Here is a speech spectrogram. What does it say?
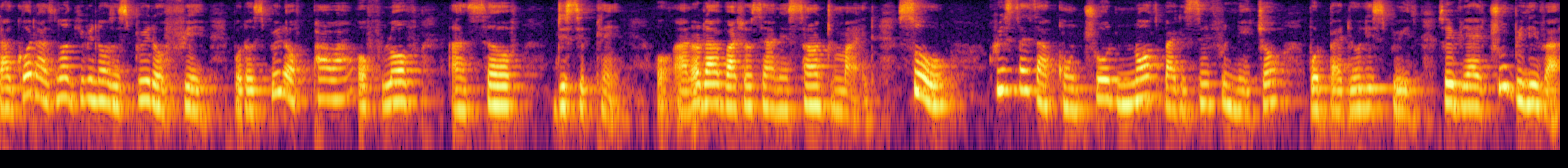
that god has not given us a spirit of fear but a spirit of power of love and self-discipline. Or another version say and a sound mind. So Christians are controlled not by the sinful nature but by the Holy Spirit. So if you are a true believer,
